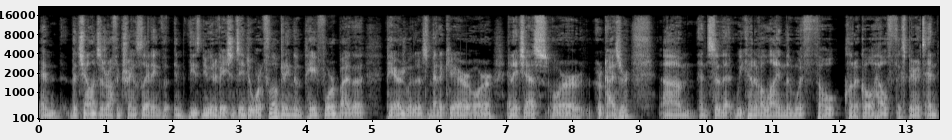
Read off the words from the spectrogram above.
And the challenges are often translating the, in these new innovations into workflow, getting them paid for by the payers, whether it's Medicare or NHS or, or Kaiser. Um, and so that we kind of align them with the whole clinical health experience. And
